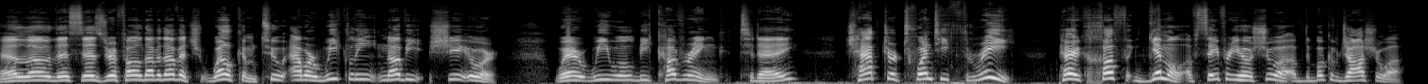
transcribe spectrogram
Hello, this is Rafal Davidovich. Welcome to our weekly Navi Shiur, where we will be covering today chapter 23, Perek Gimel of Sefer Yehoshua of the book of Joshua.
